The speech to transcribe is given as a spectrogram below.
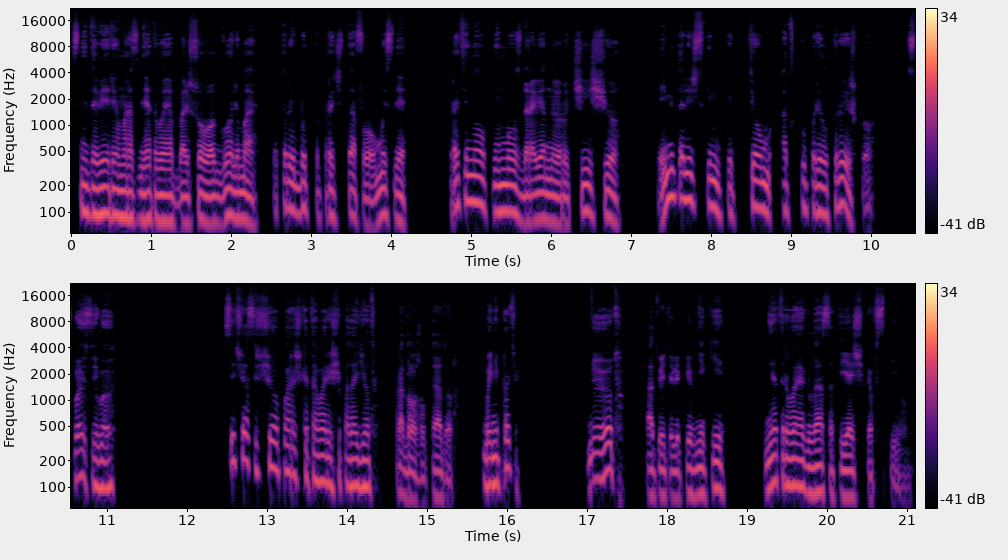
с недоверием разглядывая большого голема, который, будто прочитав его мысли, протянул к нему здоровенную ручищу и металлическим когтем откупорил крышку. «Спасибо». «Сейчас еще парочка товарищей подойдет», — продолжил Теодор. «Вы не против?» «Нет», — ответили пивники, не отрывая глаз от ящиков с пивом.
